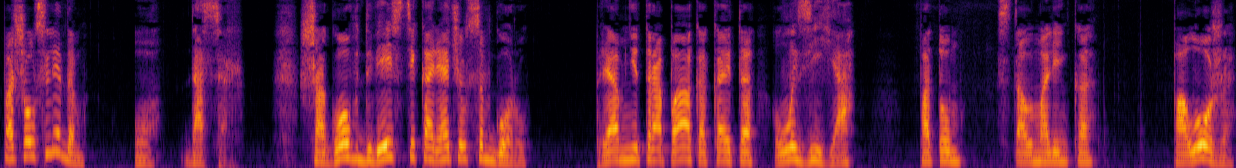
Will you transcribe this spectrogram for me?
Пошел следом? О, да, сэр. Шагов двести корячился в гору. Прям не тропа, а какая-то лазия. Потом стал маленько положе,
